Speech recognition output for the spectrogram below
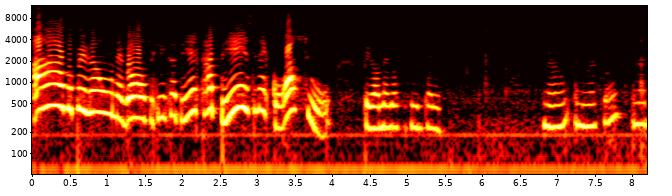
Ah, vou pegar um negócio aqui. Cadê? Cadê esse negócio? Vou pegar um negócio aqui, peraí. Não, animações. Não.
